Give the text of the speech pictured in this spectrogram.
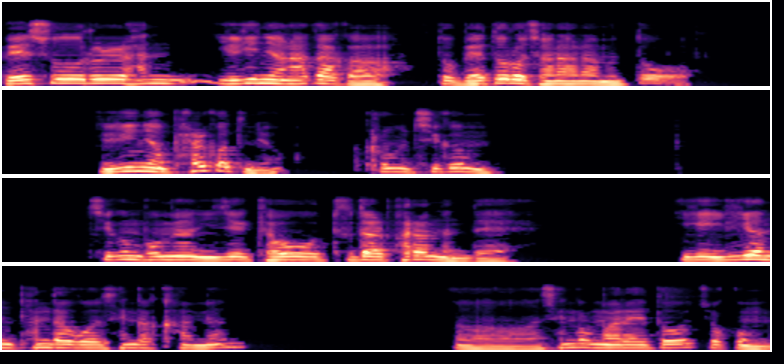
매수를 한 1, 2년 하다가 또 매도로 전환하면 또 1, 2년 팔거든요. 그러면 지금 지금 보면 이제 겨우 두 달 팔았는데 이게 1년 판다고 생각하면 어, 생각만 해도 조금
